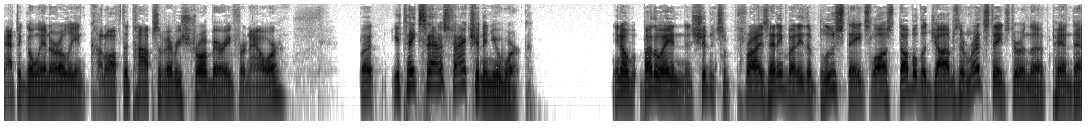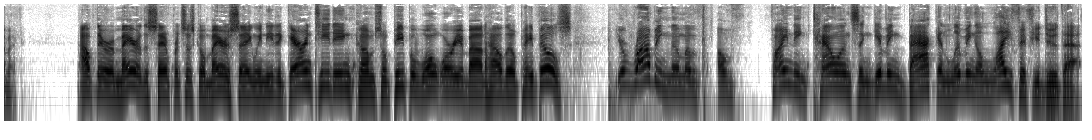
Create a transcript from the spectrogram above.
Had to go in early and cut off the tops of every strawberry for an hour. But you take satisfaction in your work. You know, by the way, and it shouldn't surprise anybody that blue states lost double the jobs than red states during the pandemic. Out there, a mayor, the San Francisco mayor, is saying we need a guaranteed income so people won't worry about how they'll pay bills. You're robbing them of, of finding talents and giving back and living a life if you do that.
